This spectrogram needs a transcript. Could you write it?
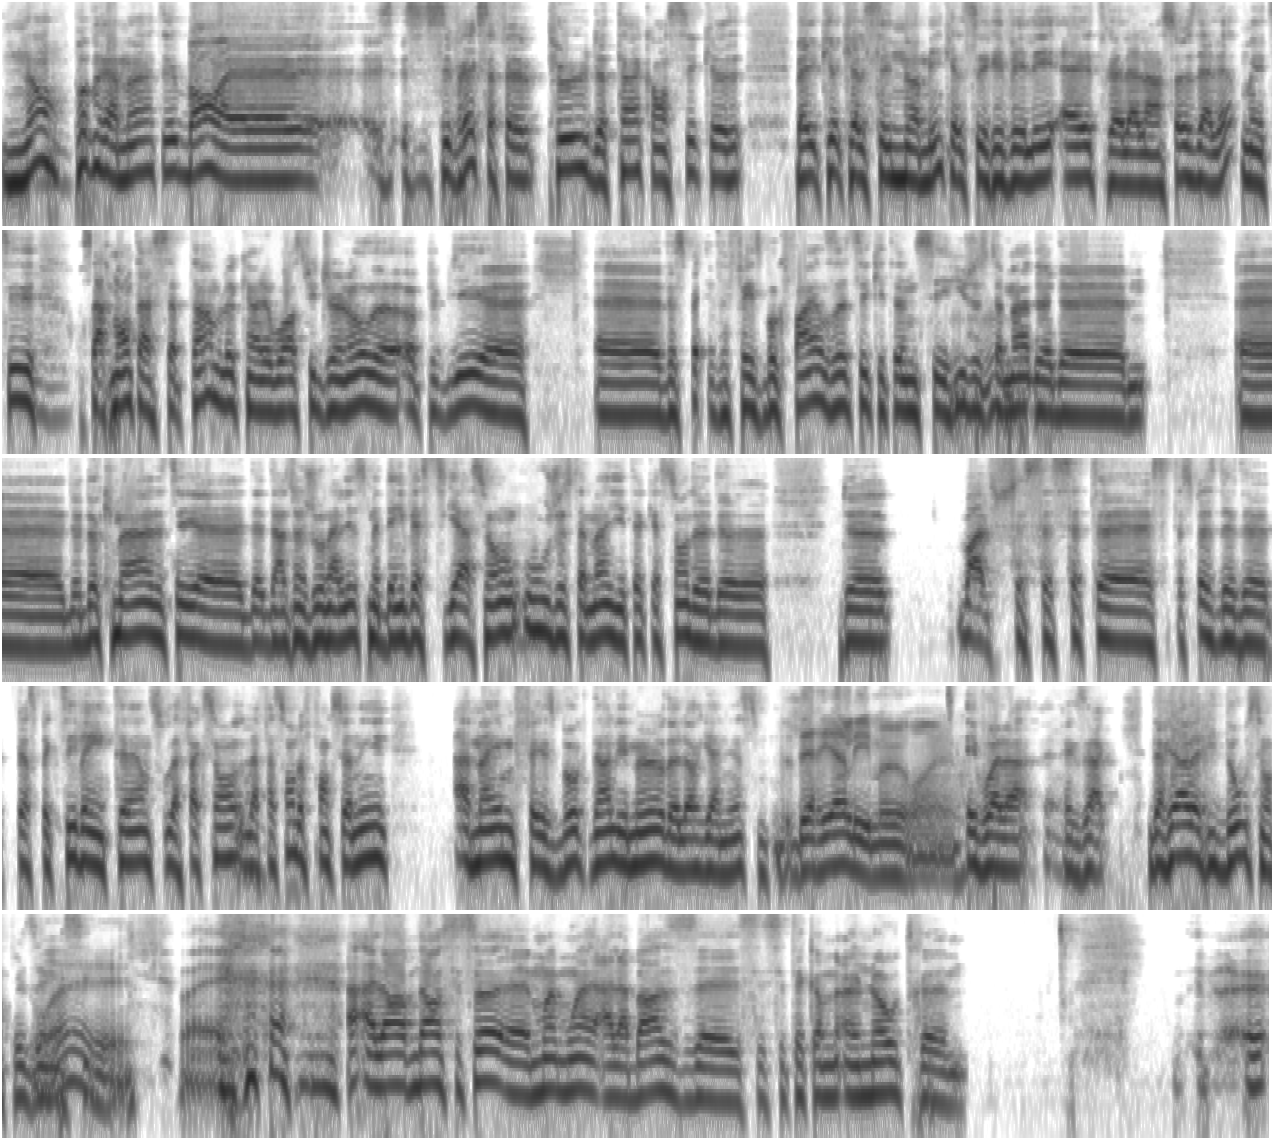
Non, pas vraiment. Bon, euh, c'est- vrai que ça fait peu de temps qu'on sait que ben, que- qu'elle s'est nommée, qu'elle s'est révélée être la lanceuse d'alerte, mais tu sais, ça remonte à septembre là, quand le Wall Street Journal euh, a publié euh, euh, The, Facebook Files, là, tu sais, qui était une série Mhm. justement de, de, euh, de documents tu sais, euh, de- dans un journalisme d'investigation où justement il était question de, de, de C'est- cette, euh, cette espèce de, de perspective interne sur la, façon, la façon de fonctionner à même Facebook dans les murs de l'organisme. Derrière les murs, ouais. Et voilà, exact. Derrière le rideau, si on peut dire ici. Ouais. Ouais. Alors, non, c'est ça. euh, moi, moi, à la base, euh, c'était comme un autre. euh,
